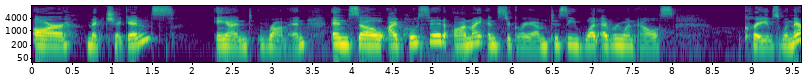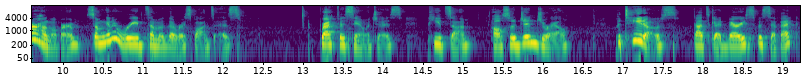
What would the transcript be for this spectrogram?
are McChickens and ramen. And so I posted on my Instagram to see what everyone else craves when they're hungover. So I'm going to read some of the responses. Breakfast sandwiches, pizza, also ginger ale, potatoes, that's good, very specific,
